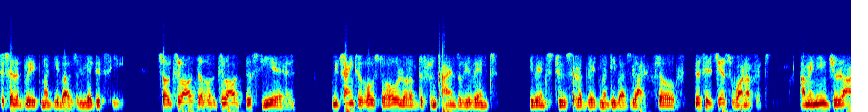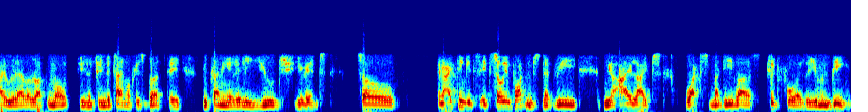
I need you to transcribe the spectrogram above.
to celebrate Madiba's legacy. So throughout the throughout this year, we're trying to host a whole lot of different kinds of event events to celebrate Madiba's life. So this is just one of it. I mean, in July we'll have a lot more. You know, during the time of his birthday, we're planning a really huge event. So, and I think it's it's so important that we we highlight what Madiba stood for as a human being.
